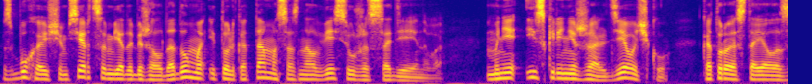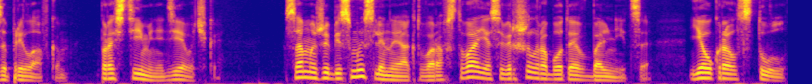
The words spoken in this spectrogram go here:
с бухающим сердцем я добежал до дома и только там осознал весь ужас содеянного. Мне искренне жаль девочку, которая стояла за прилавком. Прости меня, девочка. Самый же бессмысленный акт воровства я совершил, работая в больнице. Я украл стул,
